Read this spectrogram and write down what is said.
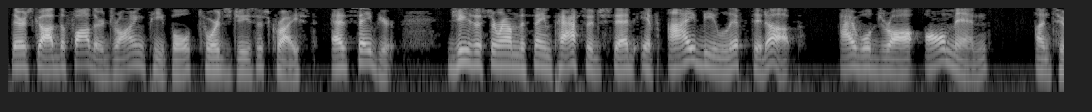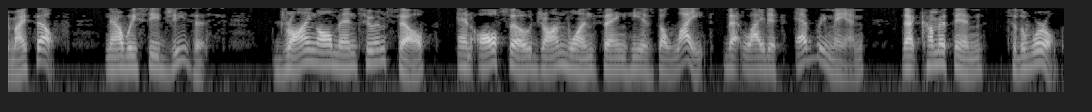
There's God the Father drawing people towards Jesus Christ as Savior. Jesus, around the same passage, said, If I be lifted up, I will draw all men unto myself. Now we see Jesus drawing all men to himself and also John 1 saying he is the light that lighteth every man that cometh in to the world.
